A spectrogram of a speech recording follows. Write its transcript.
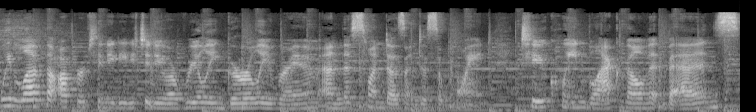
We love the opportunity to do a really girly room and this one doesn't disappoint. Two queen black velvet beds,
